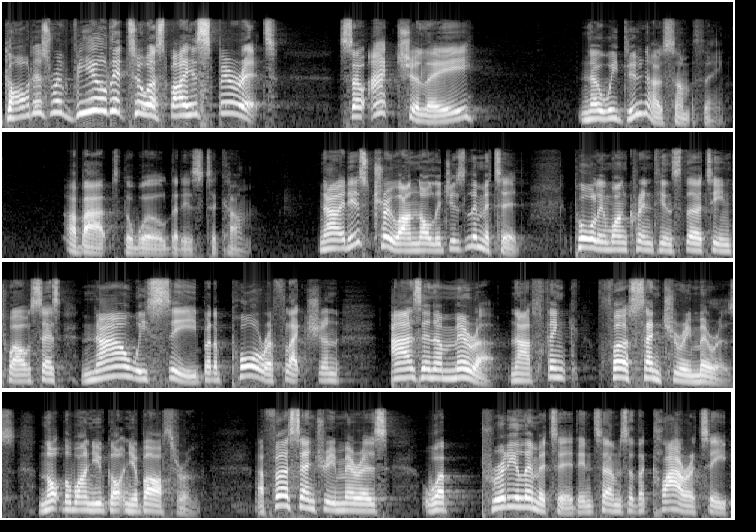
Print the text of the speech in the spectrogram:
God has revealed it to us by his Spirit. So actually, no, we do know something about the world that is to come. Now, it is true our knowledge is limited. Paul in 1 Corinthians 13 12 says, Now we see but a poor reflection as in a mirror. Now, think first century mirrors not the one you've got in your bathroom. Uh, first century mirrors were pretty limited in terms of the clarity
